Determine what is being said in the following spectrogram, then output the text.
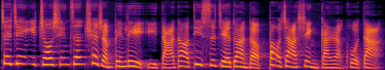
最近一周新增确诊病例已达到第四阶段的爆炸性感染扩大。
